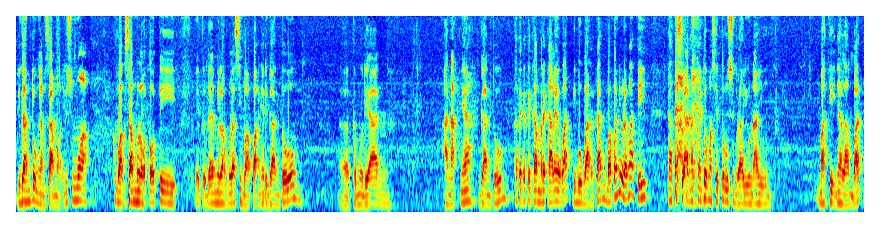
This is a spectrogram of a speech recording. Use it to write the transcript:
digantung yang sama. Itu semua kepaksa melototi itu. Dan mula-mula si bapaknya digantung kemudian anaknya gantung ketika mereka lewat dibubarkan bapaknya udah mati tapi si anaknya itu masih terus berayun-ayun matinya lambat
